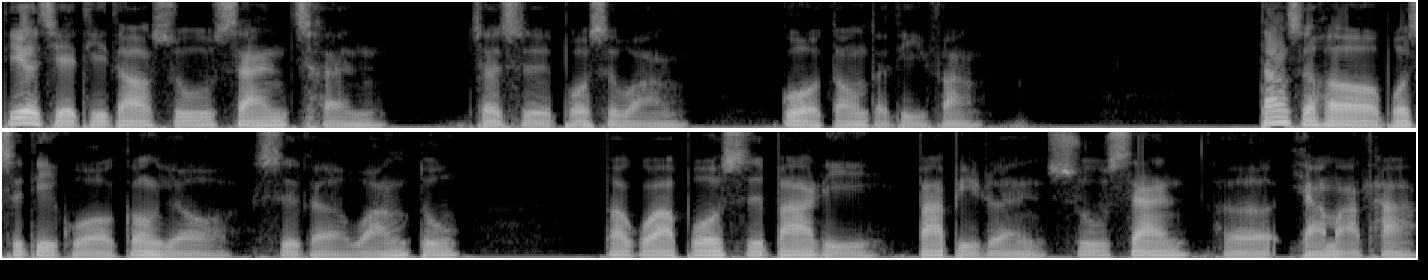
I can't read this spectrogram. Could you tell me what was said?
第二节提到苏三城，这是波斯王。过冬的地方。当时候，波斯帝国共有四个王都，包括波斯、巴黎、巴比伦、苏珊和亚马他。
